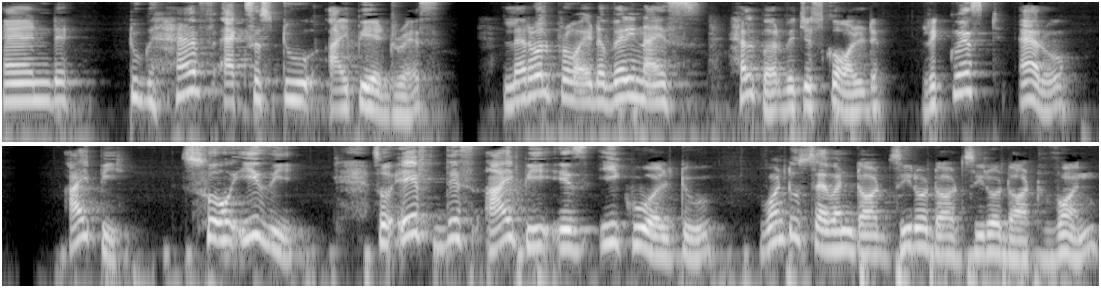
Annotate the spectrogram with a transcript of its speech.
and to have access to IP address, Laravel provide a very nice helper which is called request arrow IP. So easy. So if this IP is equal to 127.0.0.1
